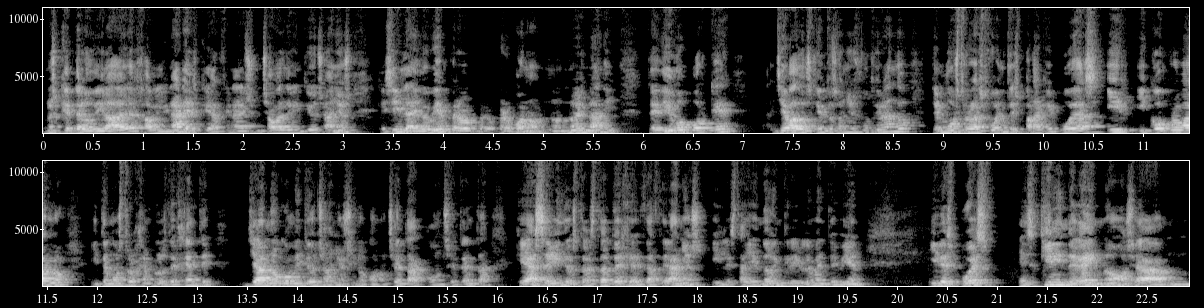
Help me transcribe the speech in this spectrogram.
No es que te lo diga Javi Linares, que al final es un chaval de 28 años, que sí, le ha ido bien, pero, pero, bueno, no, no es nadie. Te digo por qué lleva 200 años funcionando, te muestro las fuentes para que puedas ir y comprobarlo y te muestro ejemplos de gente ya no con 28 años, sino con 80, con 70, que ha seguido esta estrategia desde hace años y le está yendo increíblemente bien. Y después, skin in the game, ¿no? O sea, mm,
